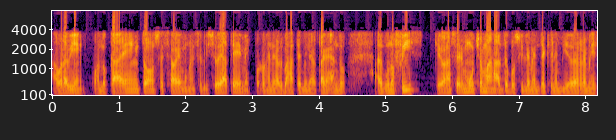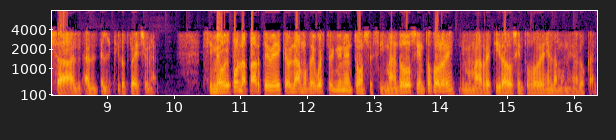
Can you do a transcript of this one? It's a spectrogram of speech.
Ahora bien, cuando caes entonces, sabemos, en el servicio de ATM, por lo general vas a terminar pagando algunos fees que van a ser mucho más altos posiblemente que el envío de remesa al, estilo tradicional. Si me voy por la parte B, que hablamos de Western Union, entonces si mando 200 dólares, mi mamá retira 200 dólares en la moneda local.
